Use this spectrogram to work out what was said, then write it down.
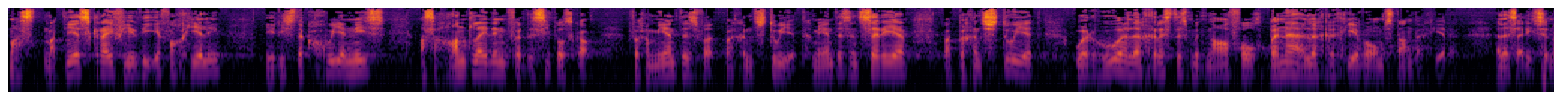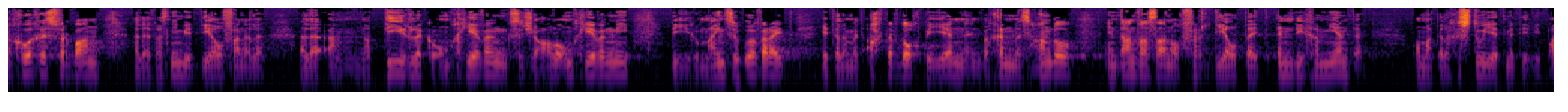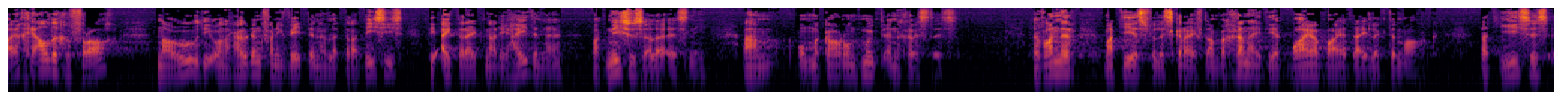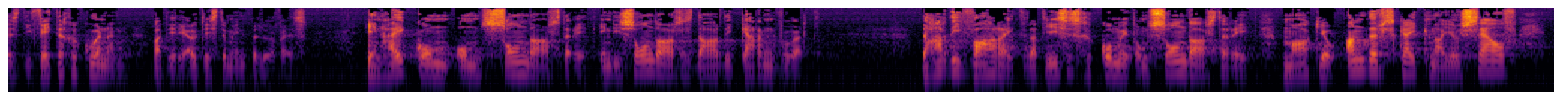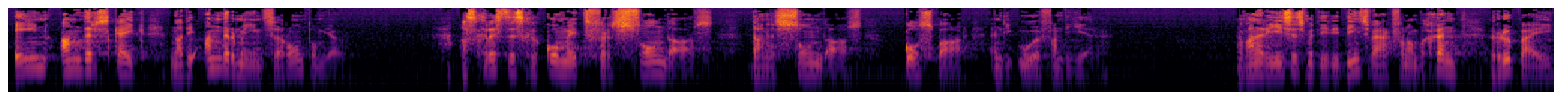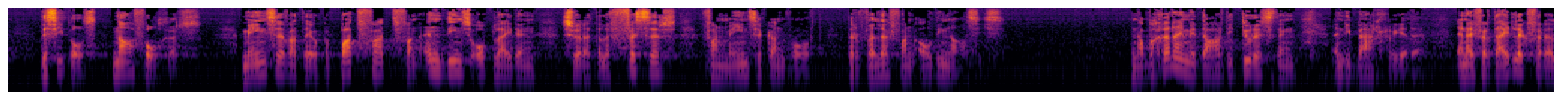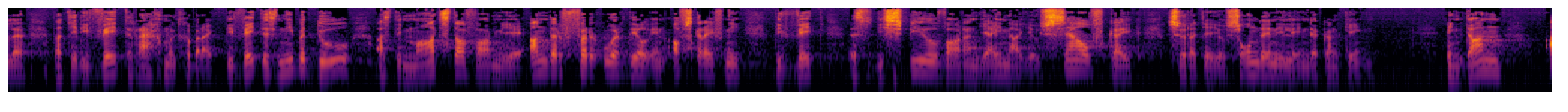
Maar Matteus skryf hierdie evangelie, hierdie stuk goeie nuus as 'n handleiding vir disippelskap vir gemeentes wat begin stoei het, gemeentes in Sirië wat begin stoei het oor hoe hulle Christus moet navolg binne hulle gegeewe omstandighede. Hulle is uit die sinagoges verban. Hulle was nie meer deel van hulle hulle um, natuurlike omgewing, sosiale omgewing nie. Die Romeinse owerheid het hulle met agterdog beheen en begin mishandel en dan was daar nog verdeeldheid in die gemeente omdat hulle gestoei het met hierdie baie geldige vraag na hoe die onderhouding van die wet en hulle tradisies die uitreik na die heidene wat nie soos hulle is nie um, om mekaar ontmoet in Christus. Nou wanneer Matteus vir hulle skryf, dan begin hy deur baie baie duidelik te maak dat Jesus is die wettige koning wat deur die Ou Testament beloof is. En hy kom om sondaars te red en die sondaars is daardie kernwoord. Daardie waarheid dat Jesus gekom het om sondaars te red, maak jou anders kyk na jouself en anders kyk na die ander mense rondom jou. As Christus gekom het vir sondaars, dan is sondaars kosbaar in die oë van die Here. En wanneer Jesus met hierdie dienswerk van hom begin, roep hy disippels, navolgers, mense wat hy op 'n pad vat van indiensopleiding sodat hulle vissers van mense kan word ter wille van al die nasies. En dan begin hy met daardie toerusting in die bergrede en hy verduidelik vir hulle dat jy die wet reg moet gebruik. Die wet is nie bedoel as die maatstaf waarmee jy ander veroordeel en afskryf nie. Die wet is die spieël waaraan jy na jouself kyk sodat jy jou sonde en ellende kan ken. En dan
